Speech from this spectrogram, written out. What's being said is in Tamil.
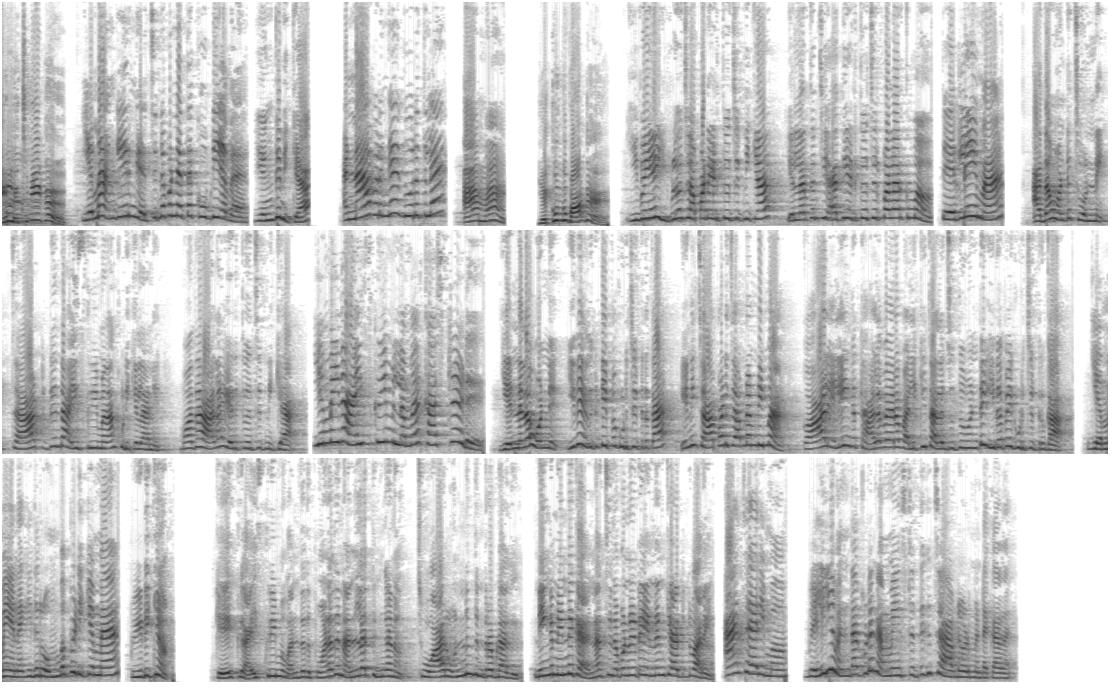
ஏன் லட்சுமி அக்கா ஏம்மா, அங்கே இருங்க. சின்ன பொண்ணு அத்தை கூப்பிடியாவ? எங்க நிக்கா? அண்ணா, வருங்க, தூரத்துல. ஆமா எக்குங்க வாங்க இவ ஏன் இவ்ளோ சாப்பாடு எடுத்து வச்சிட்டு நிக்கா? எல்லாத்தையும் சேர்த்து எடுத்து வச்சிருப்பாளா இருக்குமா? தெரியலையேம்மா. அதான் உன்கிட்ட சொன்னேன். சாப்பிட்டுட்டு இந்த ஐஸ்கிரீமை தான் குடிக்கலான்னு. முத ஆளா எடுத்து வச்சிட்டு நிக்கா. என்னதான் ஒண்ணு இவ எதுக்கிட்ட இப்ப குடிச்சிட்டு இருக்கா இனி சாப்பாடு சாப்பிட முடியுமா காலையில இங்க தலை வேற வலிக்கு தலை சுத்துவிட்டு இத போய் குடிச்சிட்டு இருக்கா எம்மா எனக்கு இது ரொம்ப பிடிக்குமே பிடிக்கும் கேக் ஐஸ்கிரீம் வந்தது போனது நல்லா திங்கணும் சுவார் ஒண்ணும் நீங்க நின்னுக்க நான் சின்ன பண்ணிட்டு என்னன்னு கேட்டுட்டு வரேன். சரிம்மா. வெளிய வந்தா கூட நம்ம இஷ்டத்துக்கு சாப்பிட விட மாட்டேக்காவ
